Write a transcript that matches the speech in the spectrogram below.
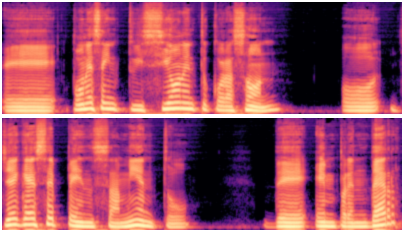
Eh, pone esa intuición en tu corazón o llega ese pensamiento de emprender,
